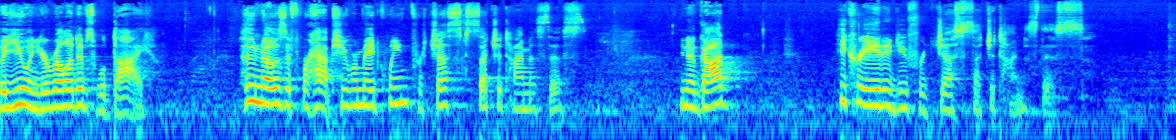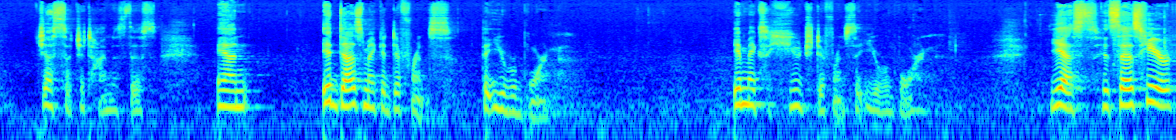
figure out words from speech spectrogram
but you and your relatives will die. Who knows if perhaps you were made queen for just such a time as this? You know, God he created you for just such a time as this. Just such a time as this. And it does make a difference that you were born. It makes a huge difference that you were born. yes, it says here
